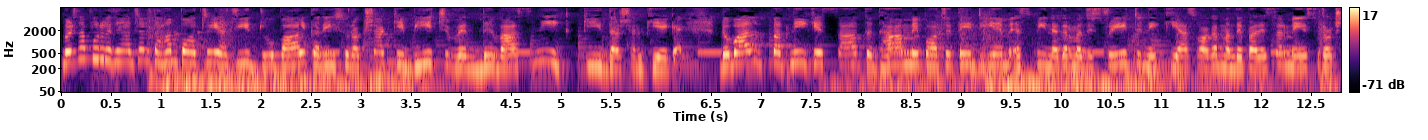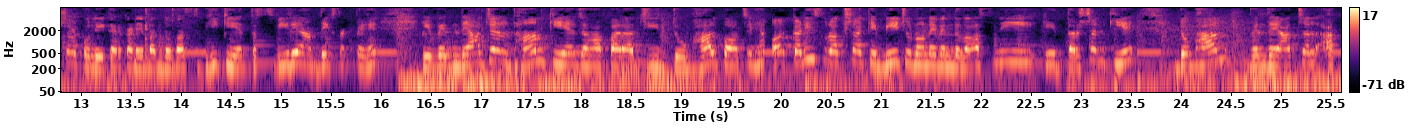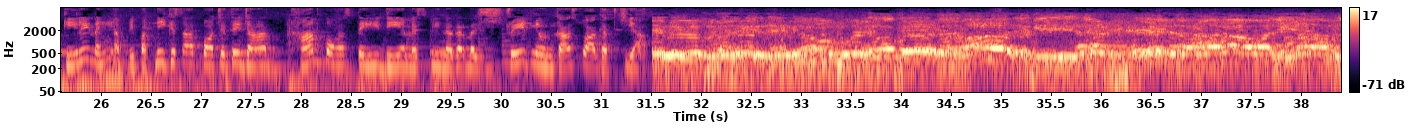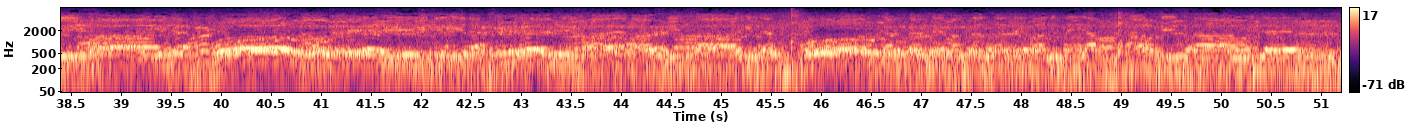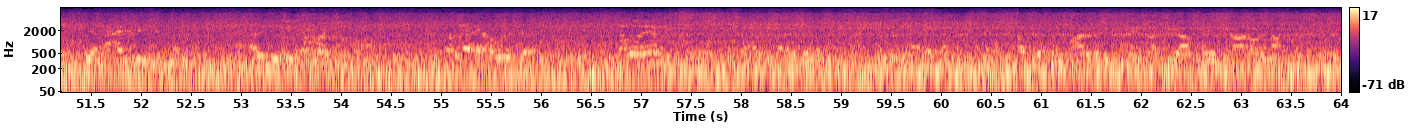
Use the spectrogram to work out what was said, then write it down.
मिर्जापुर विंध्याचल धाम पहुँचे अजीत डोभाल, कड़ी सुरक्षा के बीच विंध्यवासिनी की दर्शन किए गए। डोभाल पत्नी के साथ धाम में पहुँचे थे डीएम एसपी नगर मजिस्ट्रेट ने किया स्वागत। मंदिर परिसर में सुरक्षा को लेकर कड़े बंदोबस्त भी किए। तस्वीरें आप देख सकते हैं। ये विंध्याचल धाम की है, जहाँ पर अजीत डोभाल पहुँचे हैं और कड़ी सुरक्षा के बीच उन्होंने विंध्यवासिनी के दर्शन किए। डोभाल विंध्याचल अकेले नहीं, अपनी पत्नी के साथ पहुँचे थे, जहाँ धाम पहुँचते ही डीएम नगर मजिस्ट्रेट ने उनका स्वागत किया। आपको मार्ग दिखाएँ ताकि आप बेरोजगार और ना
